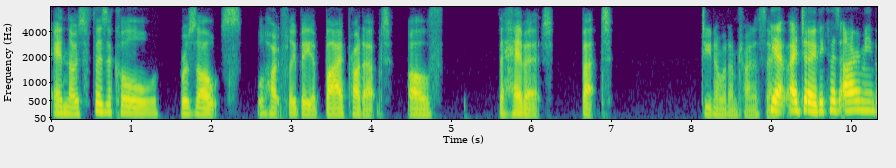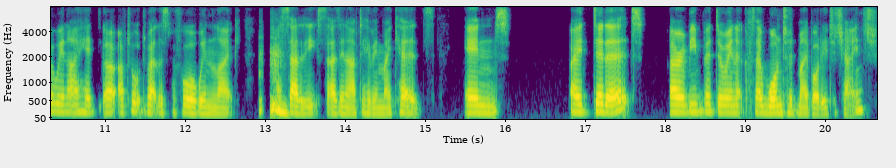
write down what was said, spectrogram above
and those physical results will hopefully be a byproduct of the habit but do you know what i'm trying to say yeah i do because i remember when i had uh, i've talked about this before when like i started exercising after having my kids and i did it I remember doing it because I wanted my body to change.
